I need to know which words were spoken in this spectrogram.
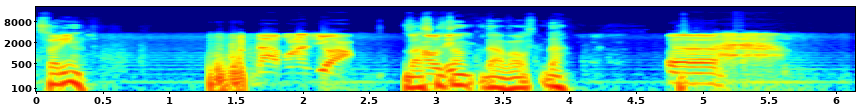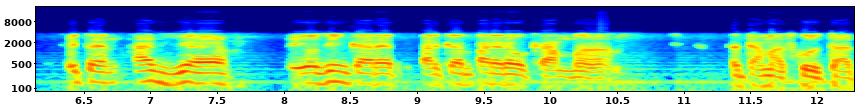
Sorin? Da, bună ziua! Vă ascultăm? Auziți? Da, vă da. Uh, uite, azi uh, e o zi în care parcă îmi pare rău că am uh, că te-am ascultat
